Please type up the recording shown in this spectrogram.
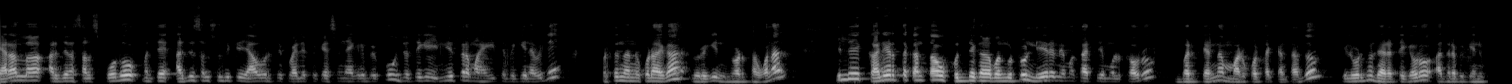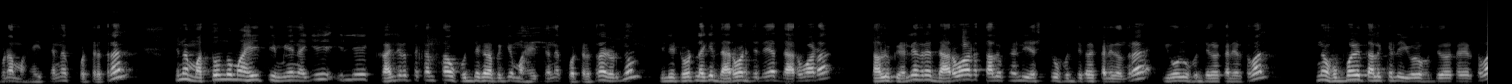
ಯಾರೆಲ್ಲ ಅರ್ಜಿನ ಸಲ್ಲಿಸಬಹುದು ಮತ್ತೆ ಅರ್ಜಿ ಸಲ್ಲಿಸೋದಕ್ಕೆ ಯಾವ ರೀತಿ ಕ್ವಾಲಿಫಿಕೇಶನ್ ಆಗಿರಬೇಕು, ಜೊತೆಗೆ ಇನ್ನಿತರ ಮಾಹಿತಿ ಬಗ್ಗೆ ನಾವಿಲ್ಲಿ ಪ್ರತಿಯೊಂದನ್ನು ಕೂಡ ಈಗ ಇವರಿಗೆ ನೋಡ್ತಾ ಹೋಗೋಣ. ಇಲ್ಲಿ ಖಾಲಿ ಇರ್ತಕ್ಕಂತ ಹುದ್ದೆಗಳು ಬಂದ್ಬಿಟ್ಟು ನೇರ ನೇಮಕಾತಿಯ ಮೂಲಕ ಅವರು ಭರ್ತಿಯನ್ನ ಮಾಡ್ಕೊಳ್ತಕ್ಕಂಥದ್ದು. ಇಲ್ಲಿ ಹೊಡೆದು ಡೈರೆಕ್ಟ್ ಆಗಿ ಅವರು ಅದರ ಬಗ್ಗೆ ಕೂಡ ಮಾಹಿತಿಯನ್ನ ಕೊಟ್ಟಿರ್ತಾರೆ. ಇನ್ನ ಮತ್ತೊಂದು ಮಾಹಿತಿ ಮೇನ್ ಆಗಿ ಇಲ್ಲಿ ಖಾಲಿ ಹುದ್ದೆಗಳ ಬಗ್ಗೆ ಮಾಹಿತಿಯನ್ನ ಕೊಟ್ಟಿರ್ತಾರೆ. ಹಿಡಿದು ಇಲ್ಲಿ ಟೋಟಲ್ ಆಗಿ ಧಾರವಾಡ ಜಿಲ್ಲೆಯ ಧಾರವಾಡ ತಾಲೂಕಿನಲ್ಲಿ ಅಂದ್ರೆ ಧಾರವಾಡ ತಾಲೂಕಿನಲ್ಲಿ ಎಷ್ಟು ಹುದ್ದೆಗಳು ಖಾಲಿ ಅಂದ್ರೆ ಏಳು ಹುದ್ದೆಗಳು ಇರ್ತವ ಇನ್ನ ಹುಬ್ಬಳ್ಳಿ ತಾಲೂಕಿನಲ್ಲಿ ಏಳು ಹುದ್ದೆಗಳು ಇರ್ತವ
